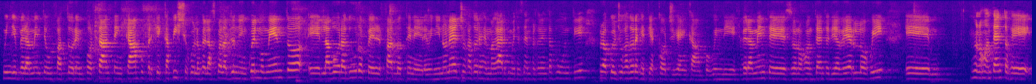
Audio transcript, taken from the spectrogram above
quindi è veramente un fattore importante in campo perché capisce quello che la squadra ha bisogno in quel momento e lavora duro per farlo ottenere, quindi non è il giocatore che magari ti mette sempre 30 punti, però è quel giocatore che ti accorgi che è in campo, quindi veramente sono contenta di averlo qui e sono contento che,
